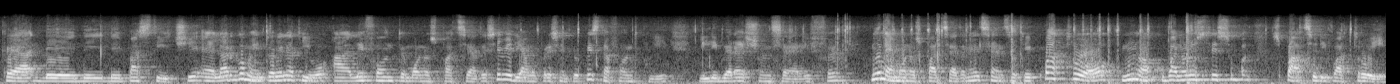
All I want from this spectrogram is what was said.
crea dei, dei, dei pasticci, è l'argomento relativo alle font monospaziate. Se vediamo per esempio questa font qui, il Liberation Serif, non è monospaziata nel senso che 4O non occupano lo stesso spazio di 4I,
